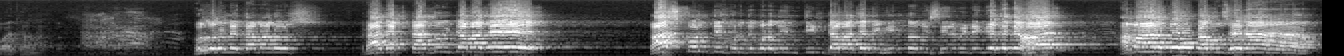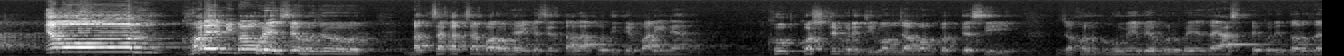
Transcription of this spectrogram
কয় থানা হুজুর নেতা মানুষ, রাত একটা, দুইটা বাজে। কাজ করতে করতে কোনোদিন তিনটা বাজে, বিভিন্ন মিছিল মিটিং এ যেতে হয়। আমার বউটা বুঝে না, এমন ঘরে বিবাহ হয়েছে হুজুর। বাচ্চা কাচ্চা বড় হয়ে গেছে, তালাকও দিতে পারি না। খুব কষ্টে করে জীবন যাপন করতেছি। যখন ঘুমে বেভুর হয়ে যায়, আস্তে করে দরজা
